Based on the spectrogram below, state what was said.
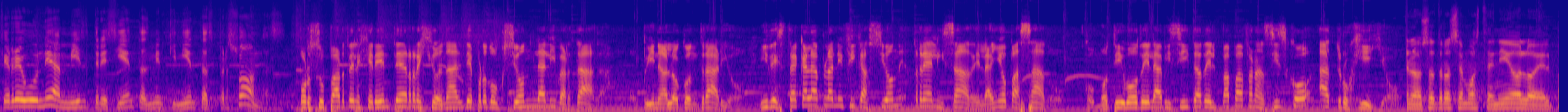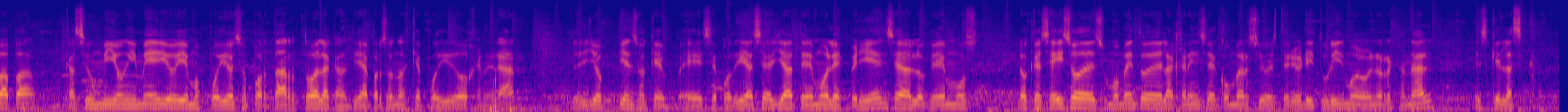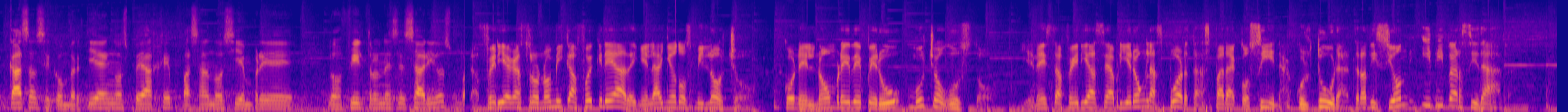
que reúne a 1.300, 1.500 personas. Por su parte, el gerente regional de producción La Libertad opina lo contrario y destaca la planificación realizada el año pasado con motivo de la visita del Papa Francisco a Trujillo. Nosotros hemos tenido lo del Papa, casi un millón y medio y hemos podido soportar toda la cantidad de personas que ha podido generar. Entonces yo pienso que eh, se podría hacer, ya tenemos la experiencia, lo que, hemos, lo que se hizo desde su momento de la Gerencia de Comercio Exterior y Turismo de la Unión Regional, es que las casas se convertían en hospedaje pasando siempre los filtros necesarios. La feria gastronómica fue creada en el año 2008 con el nombre de Perú Mucho Gusto. Y en esta feria se abrieron las puertas para cocina, cultura, tradición y diversidad.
